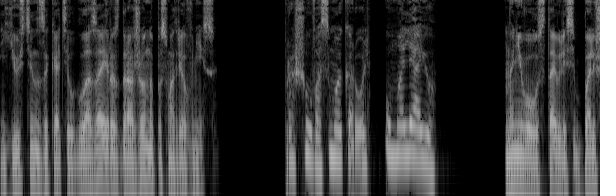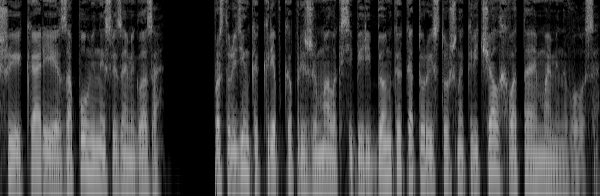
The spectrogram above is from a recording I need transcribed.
Юстин закатил глаза и раздраженно посмотрел вниз. «Прошу вас, мой король, умоляю, на него уставились большие, карие, заполненные слезами глаза. Простолюдинка крепко прижимала к себе ребенка, который истошно кричал, хватая мамины волосы.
